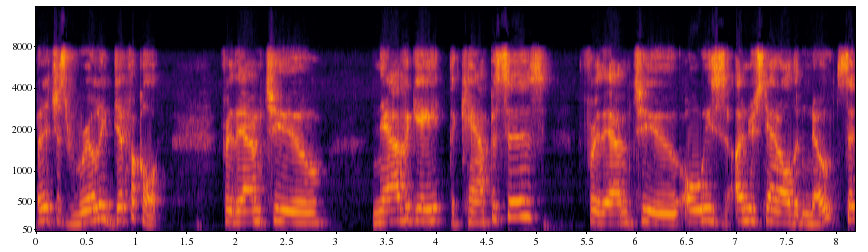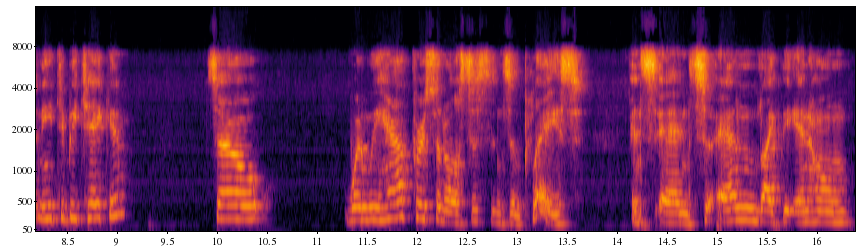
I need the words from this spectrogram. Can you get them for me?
and it's just really difficult for them to navigate the campuses, for them to always understand all the notes that need to be taken. So, when we have personal assistance in place, and and, and like the in-home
